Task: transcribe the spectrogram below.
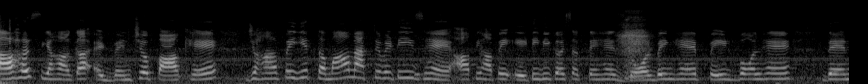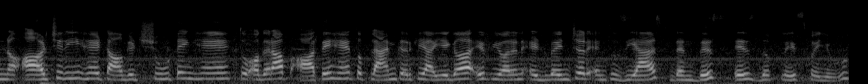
Sahas यहाँ का एडवेंचर पार्क है जहाँ पे ये तमाम एक्टिविटीज़ हैं। आप यहाँ पे एटीवी कर सकते हैं जॉर्बिंग है पेंट बॉल है देन आर्चरी है टारगेट शूटिंग है। तो अगर आप आते हैं तो प्लान करके आइएगा। If you are an adventure enthusiast then this is the place for you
